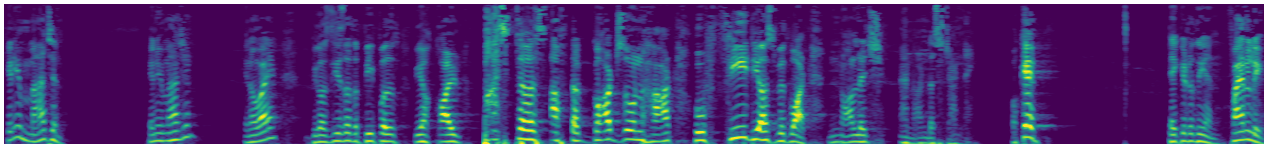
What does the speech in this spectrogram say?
Can you imagine? Can you imagine? You know why? Because these are the people we are called pastors after God's own heart who feed us with what? Knowledge and understanding okay take it to the end finally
